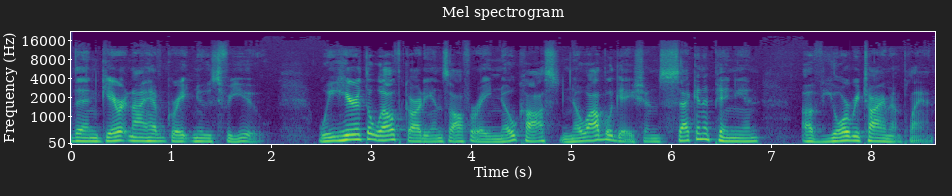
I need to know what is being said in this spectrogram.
then Garrett and I have great news for you. We here at the Wealth Guardians offer a no cost, no obligation second opinion of your retirement plan.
